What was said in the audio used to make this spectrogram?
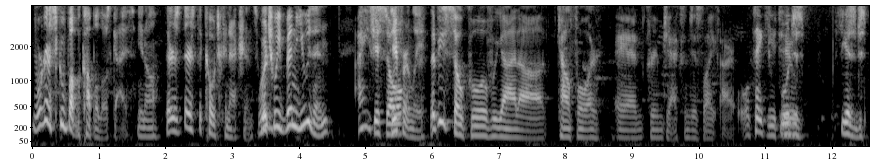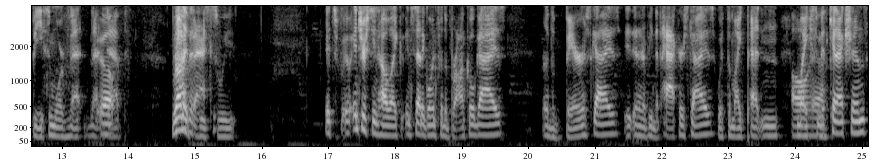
we're gonna scoop up a couple of those guys. You know, there's there's the coach connections, which we've been using. I Just so, differently. That'd be so cool if we got uh, Cal Fuller and Kareem Jackson just like, all right, we'll take you two. We'll just you guys would just be some more vet vet Yeah. depth. Run God, it that'd be back. sweet. It's interesting how like instead of going for the Bronco guys or the Bears guys, it ended up being the Packers guys with the Mike Pettine, Oh, Mike yeah. Smith connections.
